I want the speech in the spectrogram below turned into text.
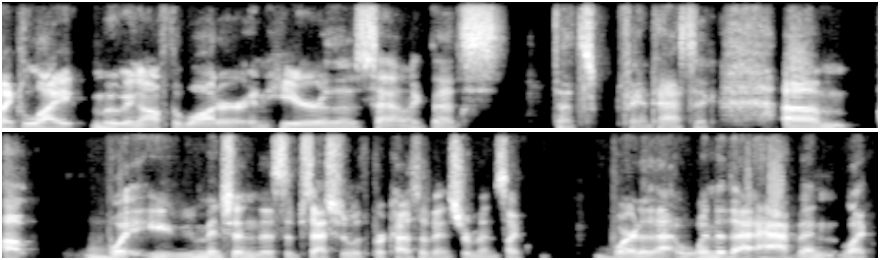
like light moving off the water and hear those sound like that's that's fantastic. Um, uh, what you mentioned this obsession with percussive instruments, like where did that when did that happen? Like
